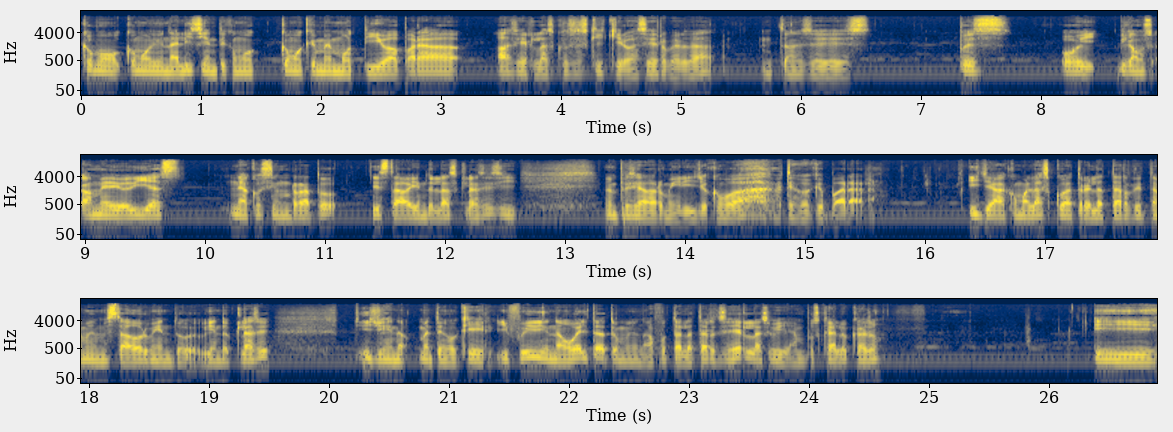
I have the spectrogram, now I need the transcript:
como, como de un aliciente, como, como que me motiva para hacer las cosas que quiero hacer, ¿verdad? Entonces, pues hoy, digamos, a mediodía me acosté un rato estaba viendo las clases y me empecé a dormir y yo como, ah, me tengo que parar. Y ya como a las 4 de la tarde también me estaba durmiendo viendo clase y yo dije, no, me tengo que ir. Y fui, di una vuelta, tomé una foto al atardecer, la subí en busca del ocaso. Y...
